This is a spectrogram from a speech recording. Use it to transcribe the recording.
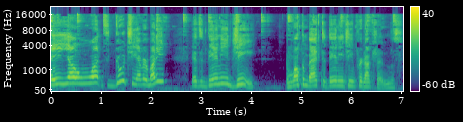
Hey yo, what's Gucci everybody? It's Danny G. And welcome back to Danny G Productions.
